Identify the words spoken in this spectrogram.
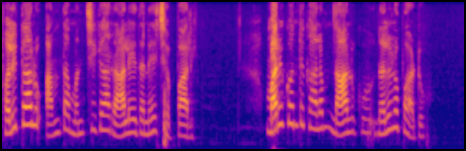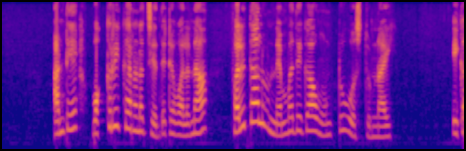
ఫలితాలు అంత మంచిగా రాలేదనే చెప్పాలి. మరికొంతకాలం నాలుగు నెలల పాటు. అంటే వక్రీకరణ చెందటం వలన ఫలితాలు నెమ్మదిగా ఉంటూ వస్తున్నాయి. ఇక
